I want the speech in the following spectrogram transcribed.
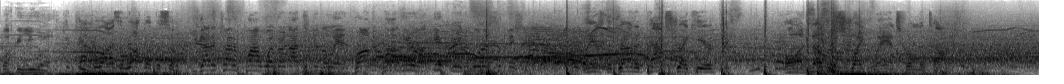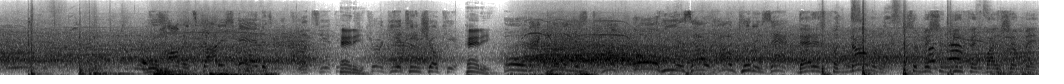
Fucking you up. You can capitalize and lock up a sub. you gotta try to find whether or not you're gonna land ground and pound here or if you're gonna go to submission. Lands the grounded pound strike here. Oh, another strike lands from the top. Muhammad's got his head. Let's see if he Petty. can secure a guillotine choke here. Petty. Oh, that gilly is tough. Oh, he is out. How good is that? That is phenomenal submission defense by this young man.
